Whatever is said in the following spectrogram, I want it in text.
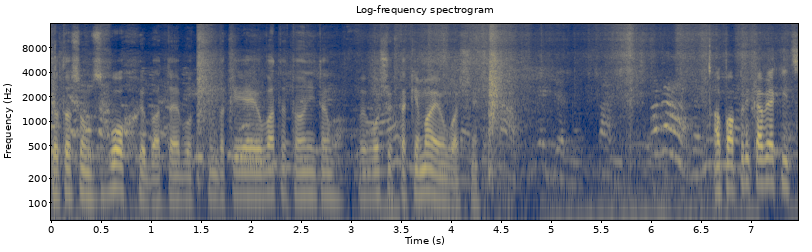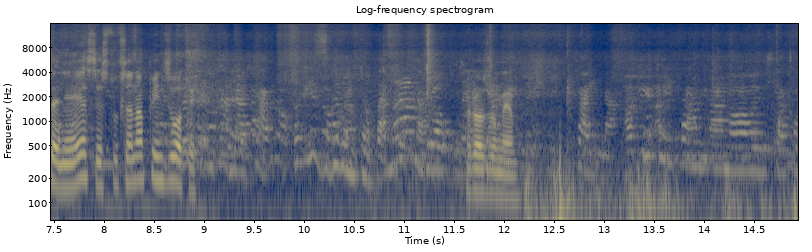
To to są z Włoch chyba te, bo to są takie jajowate, to oni tam we Włoszech takie mają właśnie. A papryka w jakiej cenie jest? Jest tu cena 5 zł. To jest gruntowa, Rozumiem. fajna. A tutaj pan ma no, już taką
